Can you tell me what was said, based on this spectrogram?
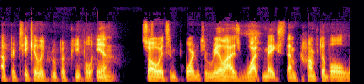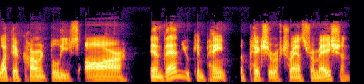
a particular group of people in. So it's important to realize what makes them comfortable, what their current beliefs are, and then you can paint the picture of transformation.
